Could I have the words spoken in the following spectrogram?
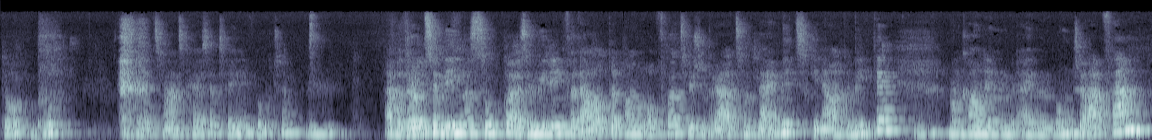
Da, puh, also 20 Häuser, 10, 15. Mhm. Aber trotzdem liegen wir super. Also wir liegen vor der Autobahnabfahrt zwischen Graz und Leimitz, genau in der Mitte. Mhm. Man kann in, in Wunschau abfahren,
